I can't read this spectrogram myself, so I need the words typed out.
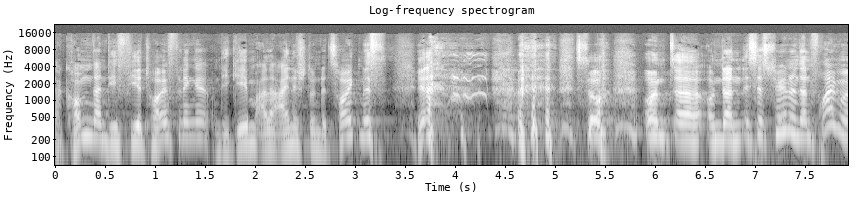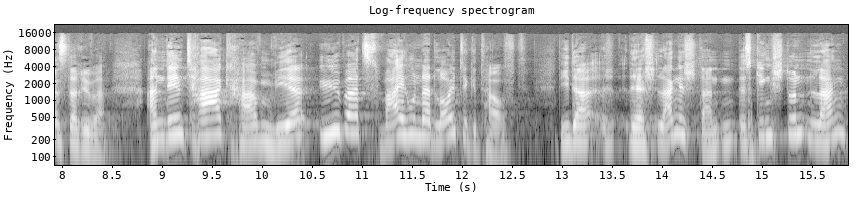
Da kommen dann die vier Täuflinge und die geben alle eine Stunde Zeugnis. Ja? so, und, äh, und dann ist es schön und dann freuen wir uns darüber. An dem Tag haben wir über 200 Leute getauft, die da der Schlange standen. Das ging stundenlang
